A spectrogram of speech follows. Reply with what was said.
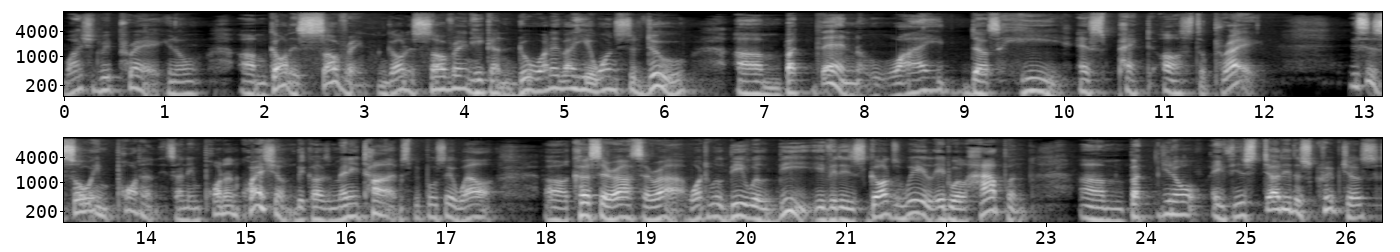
Why should we pray? You know, um, God is sovereign. God is sovereign. He can do whatever He wants to do um, but then, why does He expect us to pray? This is so important. It's an important question because many times people say, well, uh, sera, sera. What will be, will be. If it is God's will, it will happen. Um, but, you know, if you study the scriptures,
